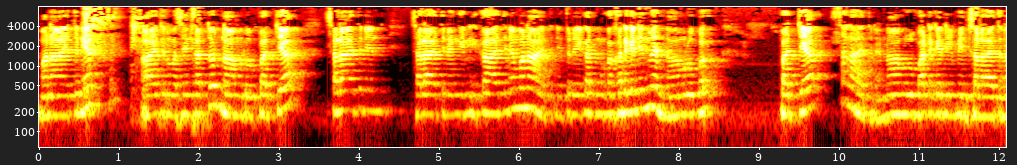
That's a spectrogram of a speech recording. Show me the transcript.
මන ආයතනයක් ආයතන වසයෙන් ගත්තොත් නාමරු පච්චයා සලායතනෙන් සලායතනගෙන් කායතන මන ආයතන තුර එකත් මොක කටගෙනින්ව නාමරූප පච්චය සලායතන නාමරු පටකැටීමෙන් සලායතන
